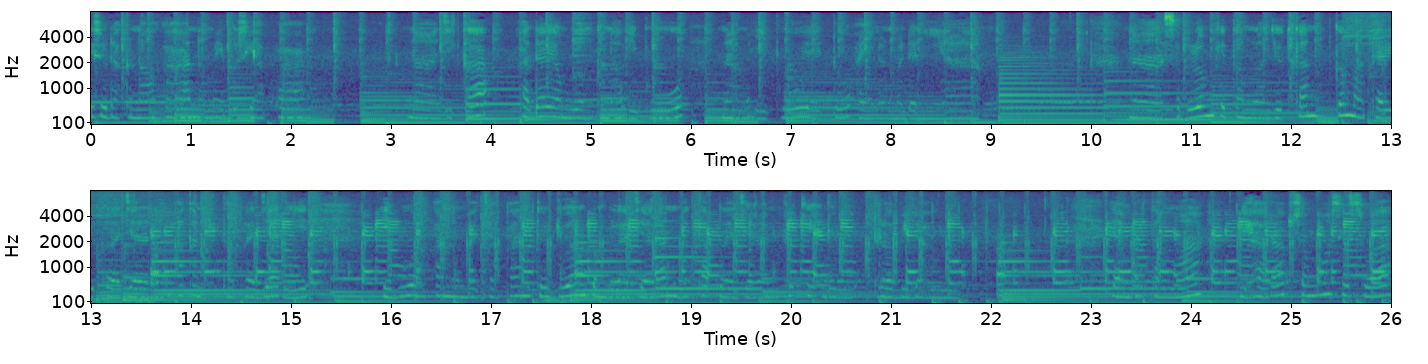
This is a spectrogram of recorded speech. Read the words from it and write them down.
pasti sudah kenal kan nama ibu siapa? Nah, jika ada yang belum kenal ibu, nama ibu yaitu Ainun Madania. Nah, sebelum kita melanjutkan ke materi pelajaran yang akan kita pelajari, ibu akan membacakan tujuan pembelajaran mata pelajaran fikih dulu terlebih dahulu. Yang pertama, diharap semua siswa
